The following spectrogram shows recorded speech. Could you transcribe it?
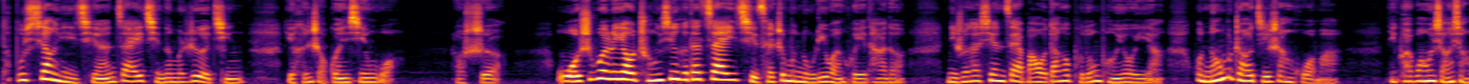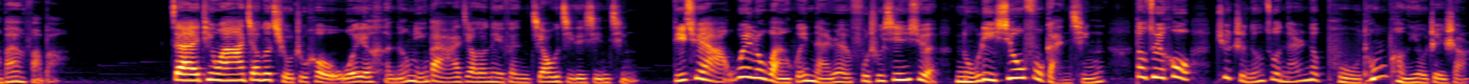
他不像以前在一起那么热情，也很少关心我。老师，我是为了要重新和他在一起，才这么努力挽回他的。你说他现在把我当个普通朋友一样，我能不着急上火吗？你快帮我想想办法吧。在听完阿娇的求助后，我也很能明白阿娇的那份焦急的心情。的确啊，为了挽回男人，付出心血，努力修复感情，到最后却只能做男人的普通朋友，这事儿，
